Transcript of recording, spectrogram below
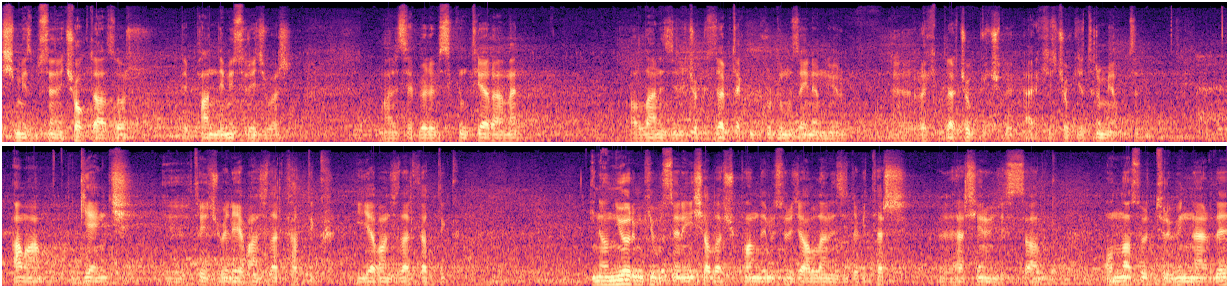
İşimiz bu sene çok daha zor. Bir pandemi süreci var. Maalesef böyle bir sıkıntıya rağmen Allah'ın izniyle çok güzel bir takım kurduğumuza inanıyorum. E, rakipler çok güçlü. Herkes çok yatırım yaptı. Ama genç, e, tecrübeli yabancılar kattık. iyi yabancılar kattık. İnanıyorum ki bu sene inşallah şu pandemi süreci Allah'ın izniyle biter. Ee, Her şeyin öncesi sağlık. Ondan sonra tribünlerde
